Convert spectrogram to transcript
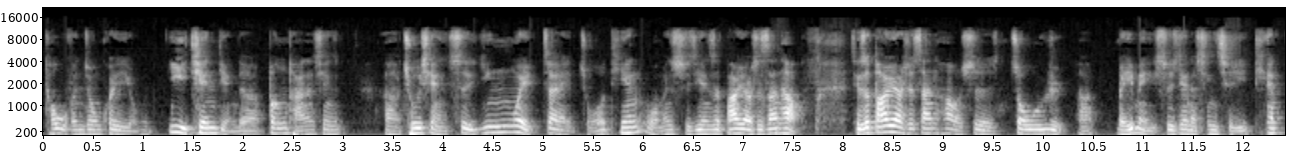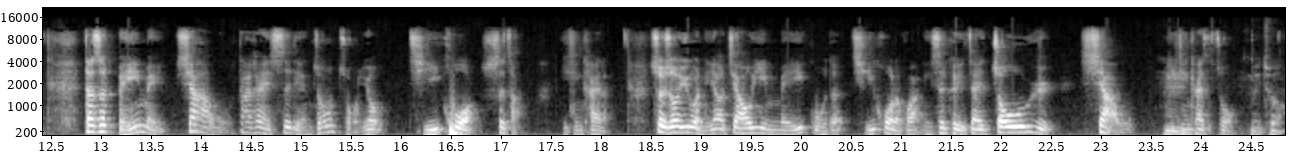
头五分钟会有一千点的崩盘现啊出现？是因为在昨天我们时间是八月二十三号，其实八月二十三号是周日啊，北美时间的星期天。但是北美下午大概四点钟左右，期货市场。已经开了，所以说如果你要交易美股的期货的话，你是可以在周日下午已经开始做。没错，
